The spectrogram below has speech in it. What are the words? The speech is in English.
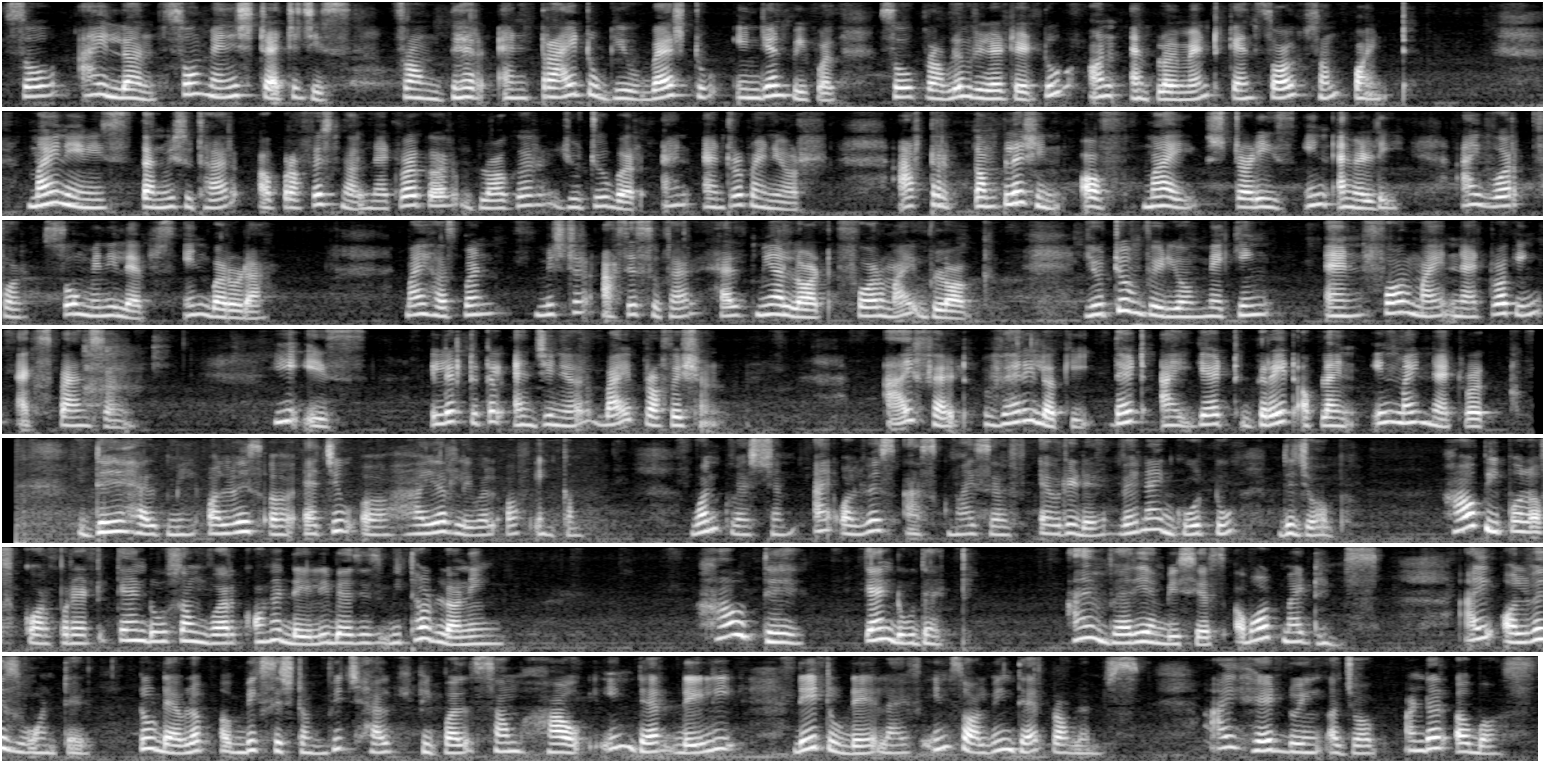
So I learn so many strategies from there and try to give best to Indian people so problem related to unemployment can solve some point. My name is Tanvi Suthar, a professional networker, blogger, YouTuber, and entrepreneur. After completion of my studies in MLD, I work for so many labs in Baroda. My husband, Mr. Ashish Suthar, helped me a lot for my blog, YouTube video making, and for my networking expansion. He is electrical engineer by profession. I felt very lucky that I get great upline in my network. They help me always uh, achieve a higher level of income. One question I always ask myself every day when I go to the job. How people of corporate can do some work on a daily basis without learning? How they can do that? I am very ambitious about my dreams. I always wanted to develop a big system which helps people somehow in their daily day to day life in solving their problems. I hate doing a job under a boss.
